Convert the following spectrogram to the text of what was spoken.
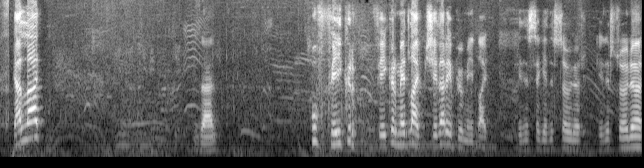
Gel lan. Güzel. Bu faker. Faker Medlife bir şeyler yapıyor Medlife. Gelirse gelirse ölür. Gelirse ölür.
